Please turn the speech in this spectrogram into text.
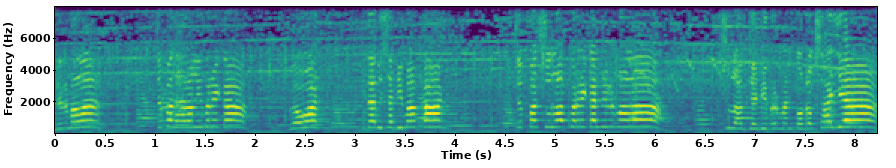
Nirmala, cepat halangi mereka. Gawat, kita bisa dimakan. Cepat sulap mereka Nirmala. Sulap jadi permen kodok saja.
